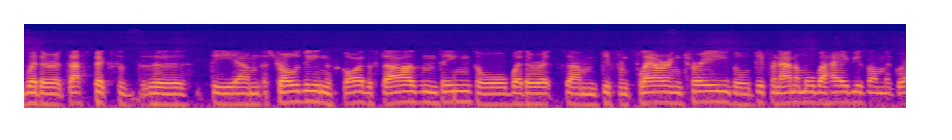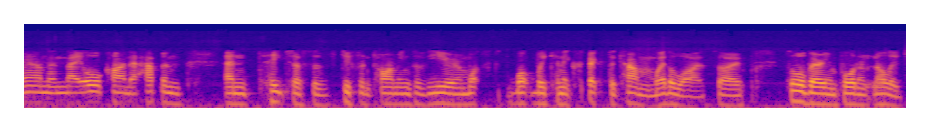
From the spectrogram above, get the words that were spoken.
whether it's aspects of the the um, astrology in the sky, the stars and things, or whether it's um, different flowering trees or different animal behaviours on the ground, and they all kind of happen and teach us of different timings of the year and what's what we can expect to come weather-wise. So it's all very important knowledge.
